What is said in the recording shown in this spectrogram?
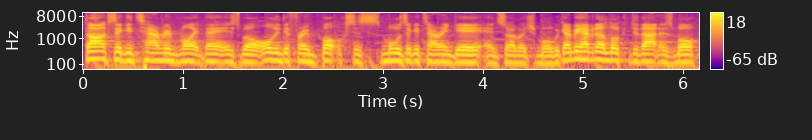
Dark Sagittarian right there as well. All the different boxes, small Sagittarian gear, and so much more. We're going to be having a look into that as well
